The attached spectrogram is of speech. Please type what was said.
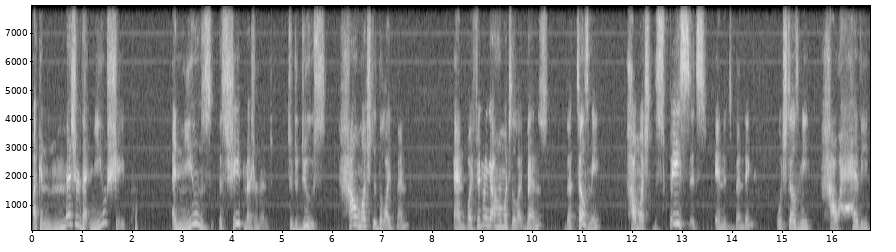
I can measure that new shape and use the shape measurement to deduce how much did the light bend. And by figuring out how much the light bends, that tells me how much the space it's in its bending, which tells me how heavy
